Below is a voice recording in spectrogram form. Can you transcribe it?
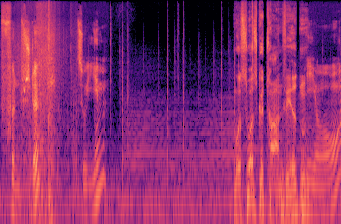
Fünf Stück zu ihm. Muss was getan werden? Jo.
